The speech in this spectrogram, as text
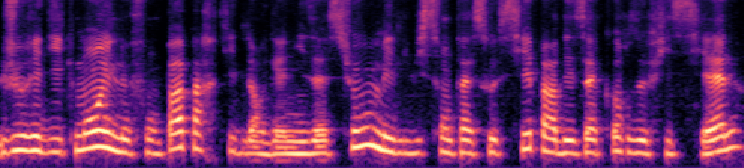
Juridiquement, ils ne font pas partie de l'organisation, mais lui sont associés par des accords officiels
